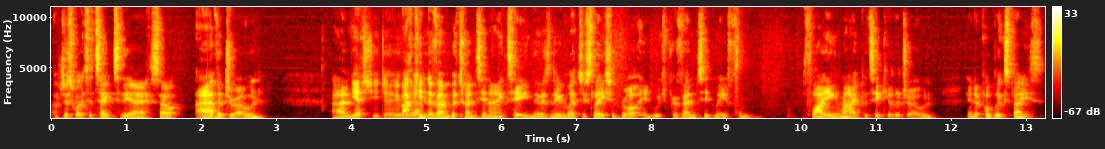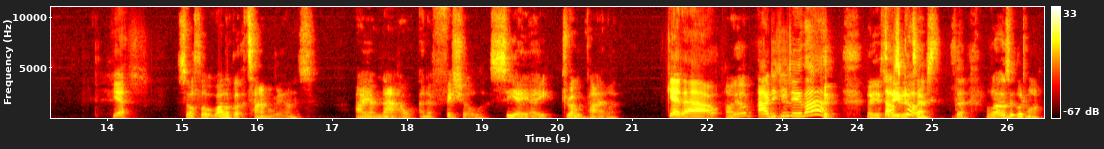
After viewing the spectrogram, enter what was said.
I've just wanted to take to the air. So I have a drone, and yes, you do. Back yeah. in November 2019, there was new legislation brought in which prevented me from flying my particular drone in a public space. yes. So I thought, while I've got the time on my hands, I am now an official CAA drone pilot. Get out. I am. How did you do that? No, you have That's to do the good. test. So, well, that was a good one.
